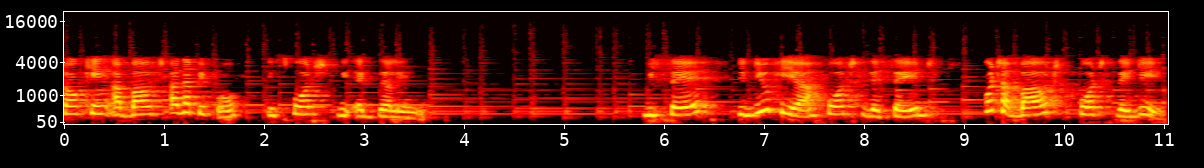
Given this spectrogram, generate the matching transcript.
talking about other people is what we excel in. We say, Did you hear what they said? What about what they did?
